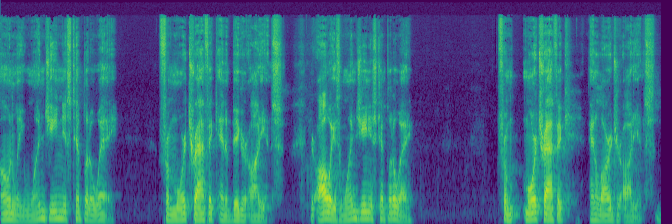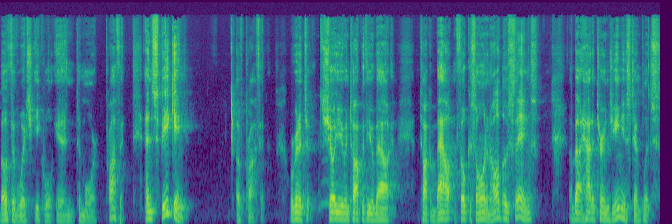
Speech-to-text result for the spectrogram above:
only one Genius template away from more traffic and a bigger audience. You're always one Genius template away from more traffic and a larger audience, both of which equal into more profit. And speaking of profit, we're going to show you and talk with you about, talk about, and focus on, and all those things about how to turn genius templates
